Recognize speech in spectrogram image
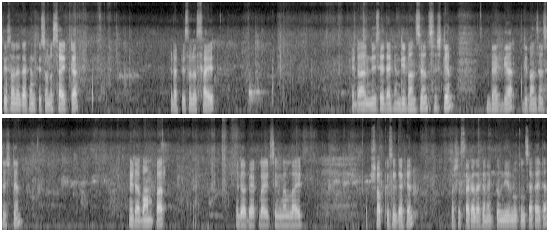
পিছনে দেখেন, পিছনের সাইডটা। এটা পিছনের সাইড। এটা নিচে দেখেন differential system, back gear differential system. এটা বাম্পার, এটা ব্যাক লাইট সিগন্যাল লাইট। সব কিছু দেখেন। পাশের চাকা দেখেন, একদম নিউ নতুন চাকা এটা।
